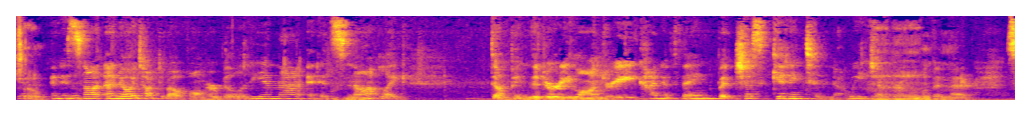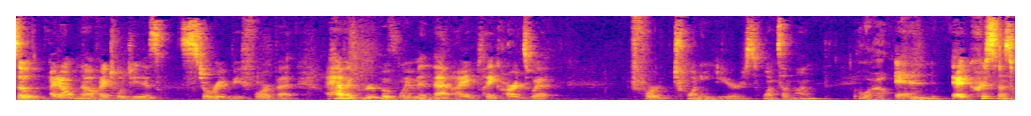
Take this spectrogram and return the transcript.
So And it's not, I know I talked about vulnerability in that, and it's not like dumping the dirty laundry kind of thing, but just getting to know each other a little bit better. So I don't know if I told you this story before, but I have a group of women that I play cards with for 20 years, once a month. oh, wow. And at Christmas,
